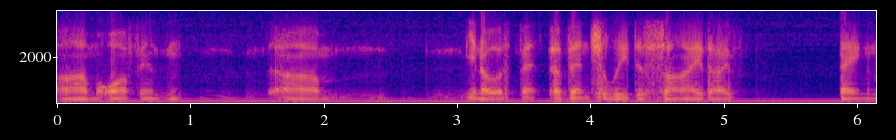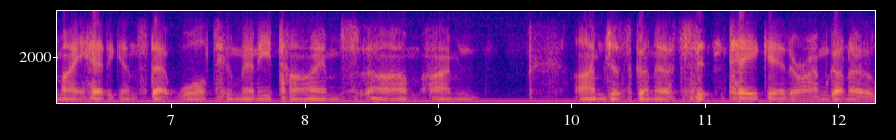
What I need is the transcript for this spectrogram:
um, often, um, you know, eventually decide I've banged my head against that wall too many times. Um, I'm I'm just going to sit and take it, or I'm going to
